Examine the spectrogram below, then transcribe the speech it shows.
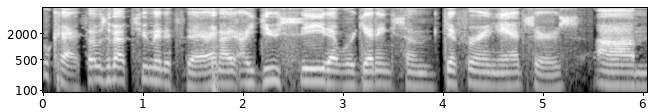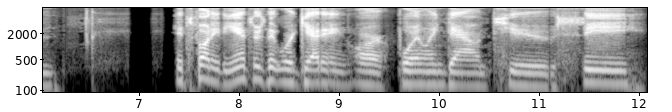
Okay, so it was about two minutes there, and I, I do see that we're getting some differing answers. Um, it's funny, the answers that we're getting are boiling down to C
